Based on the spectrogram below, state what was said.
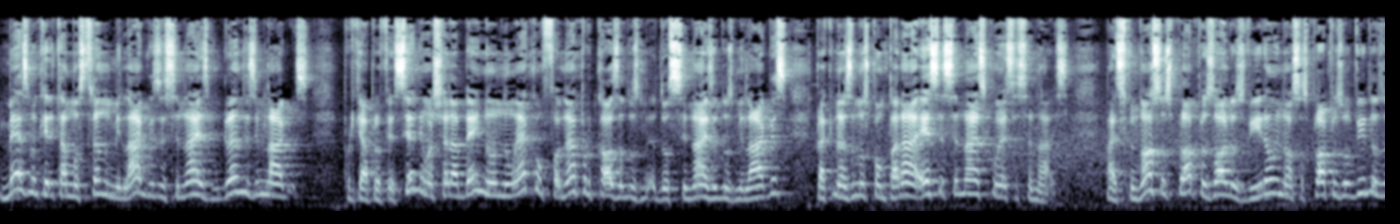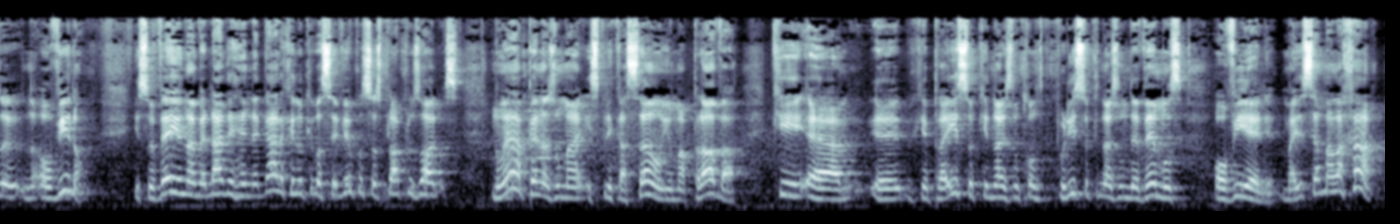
mesmo que ele está mostrando milagres e sinais, grandes milagres. Porque a profecia de Moshe Rabbeinu não é, não é por causa dos, dos sinais e dos milagres para que nós vamos comparar esses sinais com esses sinais. Mas que nossos próprios olhos viram e nossos próprios ouvidos ouviram. Isso veio, na verdade, renegar aquilo que você viu com seus próprios olhos. Não é apenas uma explicação e uma prova que, é, é, que para isso que nós não, por isso que nós não devemos ouvir ele. Mas isso é malachá.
